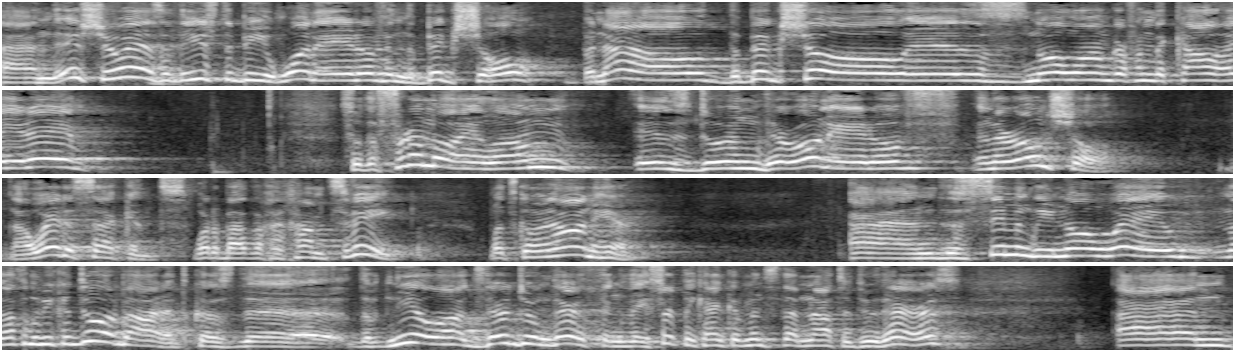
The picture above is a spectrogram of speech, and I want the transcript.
And the issue is that there used to be one Erev in the big shul, but now the big shul is no longer from the Kal Hayereim. So the Elam is doing their own Erev in their own shul. Now, wait a second. What about the Chacham Tzvi? What's going on here? And there's seemingly no way, nothing we could do about it, because the, the neologs, they're doing their thing. They certainly can't convince them not to do theirs. And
